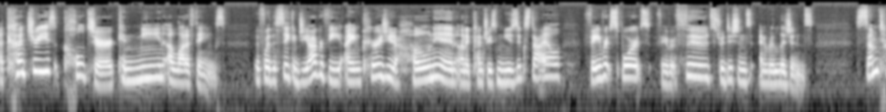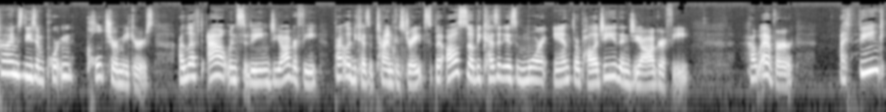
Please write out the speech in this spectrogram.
A country's culture can mean a lot of things. But for the sake of geography, I encourage you to hone in on a country's music style, favorite sports, favorite foods, traditions, and religions. Sometimes these important culture makers are left out when studying geography, partly because of time constraints, but also because it is more anthropology than geography. However, I think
